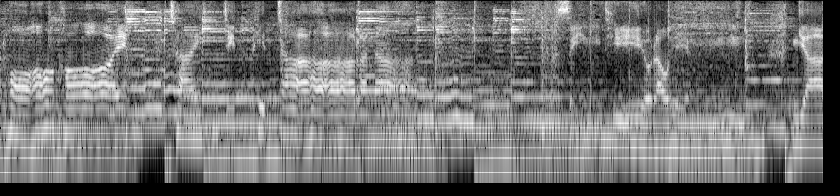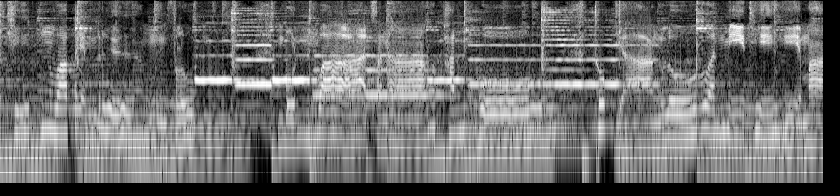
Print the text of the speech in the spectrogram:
ดหอคอย ใช้จิตพิจารณา สิ่งที่เราเห็น อย่าคิดว่าเป็นเรื่องฟลุก บุญวาสนาพันผูทุกอย่างล้วนมีที่มา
